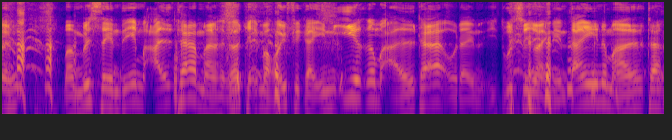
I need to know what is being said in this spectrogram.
man müsste in dem Alter, man hört ja immer häufiger in ihrem Alter oder in, ich tue es nicht mal in deinem Alter,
